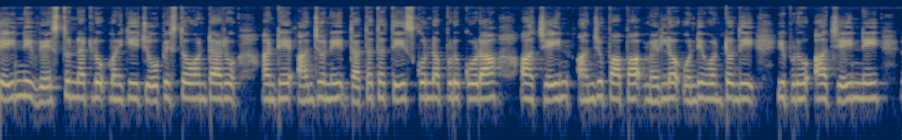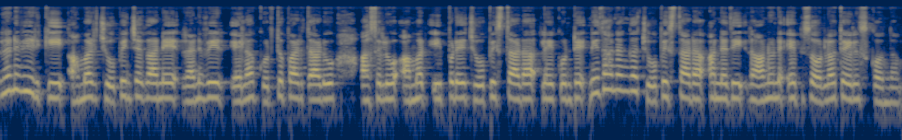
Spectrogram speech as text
చైన్ని వేస్తున్నట్లు మనకి చూపిస్తూ ఉంటారు. అంటే అంజుని దత్తత తీసుకున్నప్పుడు కూడా ఆ చైన్ అంజు పాప మెడలో ఉండి ఉంటుంది. ఇప్పుడు ఆ చైన్ని రణవీర్కి అమర్ చూపించగానే రణవీర్ ఎలా గుర్తుపడతాడు? అసలు అమర్ ఇప్పుడే చూపిస్తాడా లేకుంటే నిదానంగా చూపిస్తాడా అన్నది రానున్న ఎపిసోడ్లో తెలుసుకుందాం.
